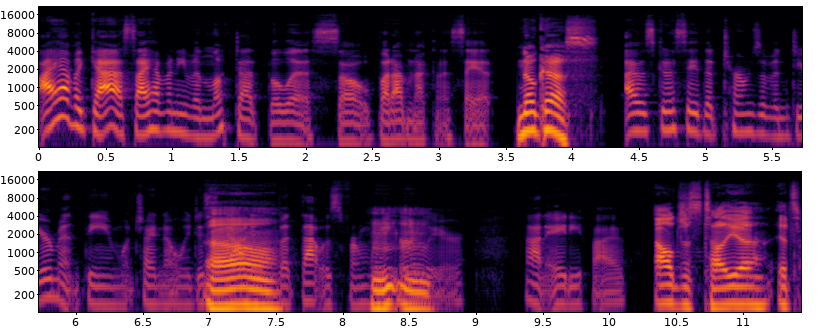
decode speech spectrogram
I have a guess. I haven't even looked at the list, so but I'm not going to say it. No guess. I was going to say the terms of endearment theme, which I know we just Oh. added, but that was from way Mm-mm. earlier, not 85. I'll just tell you, it's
